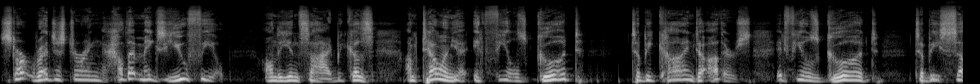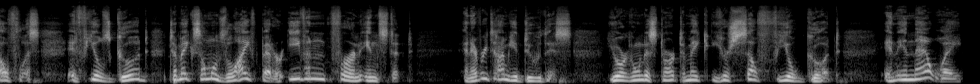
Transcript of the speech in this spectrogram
start registering how that makes you feel on the inside because I'm telling you, it feels good to be kind to others. It feels good to be selfless. It feels good to make someone's life better, even for an instant. And every time you do this, you are going to start to make yourself feel good. And in that way,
